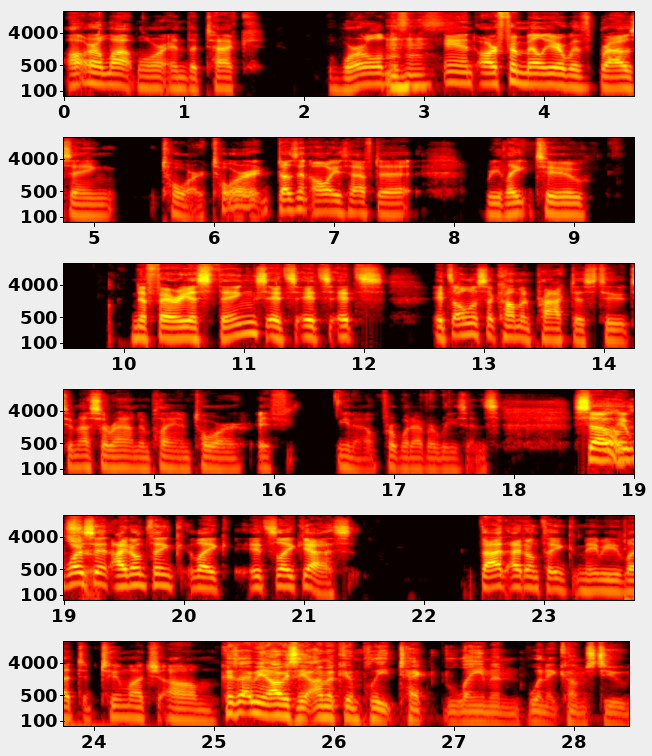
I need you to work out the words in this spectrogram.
are a lot more in the tech world Mhm. and are familiar with browsing Tor. Tor doesn't always have to relate to nefarious things. It's it's it's it's almost a common practice to to mess around and play in Tor if you know for whatever reasons. So Oh, it wasn't. I don't think like it's like yes, that I don't think maybe led to too much. Um, Because I mean, obviously, I'm a complete tech layman when it comes to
